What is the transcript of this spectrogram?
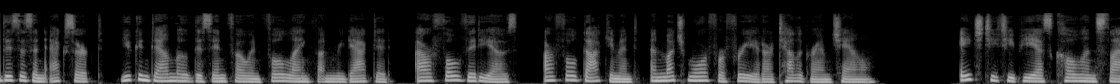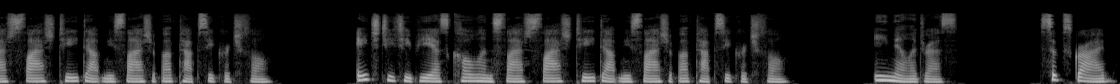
This is an excerpt, you can download this info in full length unredacted, our full videos, our full document, and much more for free at our Telegram channel. https colon slash slash t.me slash above top secret https colon slash slash t.me slash above top secret Email address. Subscribe.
